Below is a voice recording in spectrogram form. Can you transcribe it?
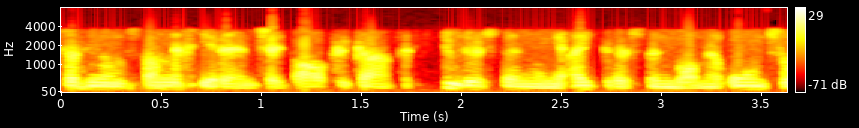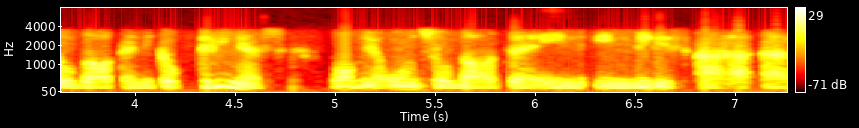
vir die omstandighede in Suid-Afrika en vir die toerusting en die uitrusting waarmee ons soldate en die doktrines waarmee ons soldate en en medies uh, uh,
